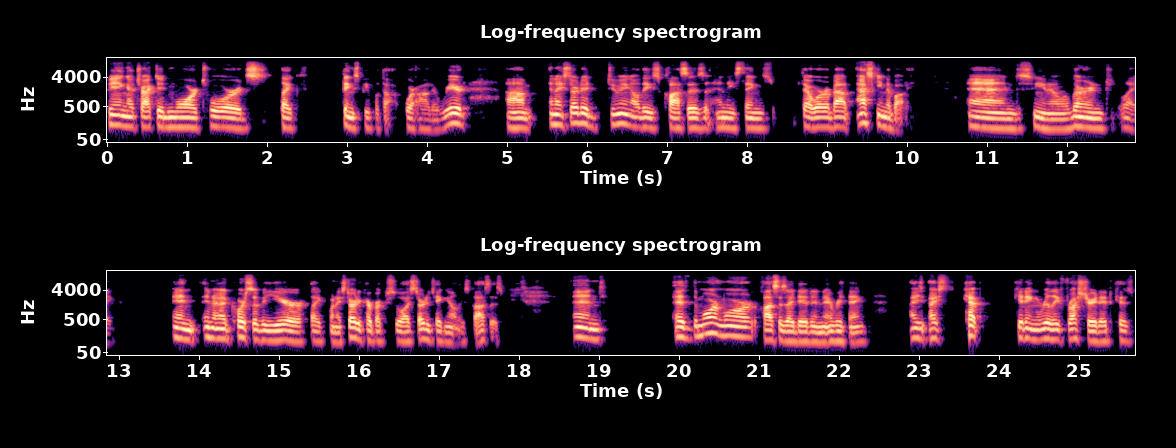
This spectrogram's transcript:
being attracted more towards like things people thought were odd or weird. Um, and I started doing all these classes and these things that were about asking the body and you know learned like and in a course of a year like when i started chiropractic school i started taking all these classes and as the more and more classes i did and everything i, I kept getting really frustrated because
